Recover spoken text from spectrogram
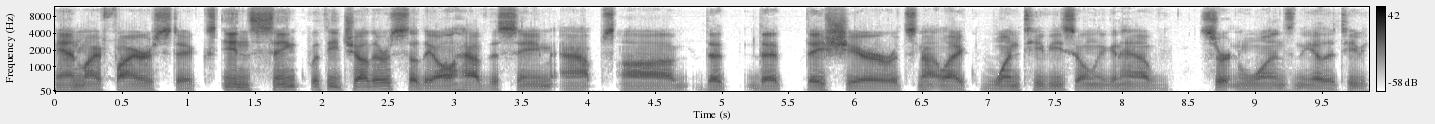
and my Fire Sticks in sync with each other, so they all have the same apps uh, that, that they share. It's not like one TV is only going to have certain ones and the other TV.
